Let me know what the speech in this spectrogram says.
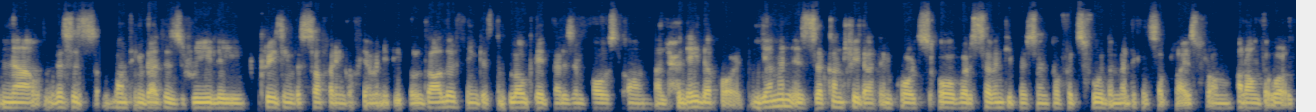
Now, this is one thing that is really increasing the suffering of Yemeni people. The other thing is the blockade that is imposed on Al Hudaydah port. Yemen is a country that imports over 70% of its food and medical supplies from around the world.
